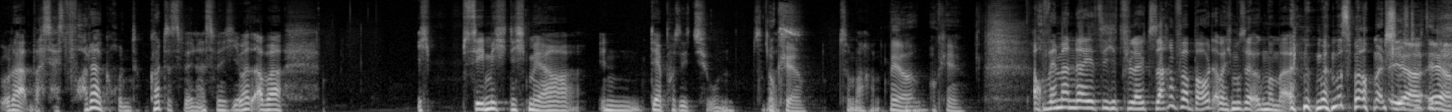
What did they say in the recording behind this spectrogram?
oder was heißt Vordergrund? Um Gottes Willen, das will ich jemand, aber ich sehe mich nicht mehr in der Position, Okay. zu machen. Ja, okay. Auch wenn man da jetzt sich jetzt vielleicht Sachen verbaut, aber ich muss ja irgendwann mal, man muss man auch mal Ja, ja.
